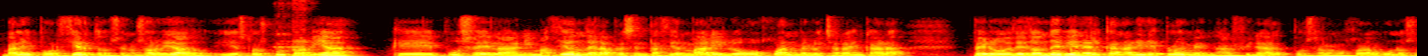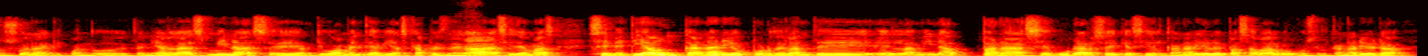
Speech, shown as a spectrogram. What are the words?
¿Vale? Por cierto, se nos ha olvidado, y esto es culpa mía, que puse la animación de la presentación mal y luego Juan me lo echará en cara. Pero ¿de dónde viene el Canary Deployment? Al final, pues a lo mejor a algunos os suena que cuando tenían las minas, eh, antiguamente había escapes de gas y demás, se metía un canario por delante en la mina para asegurarse que si el canario le pasaba algo, pues el canario era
